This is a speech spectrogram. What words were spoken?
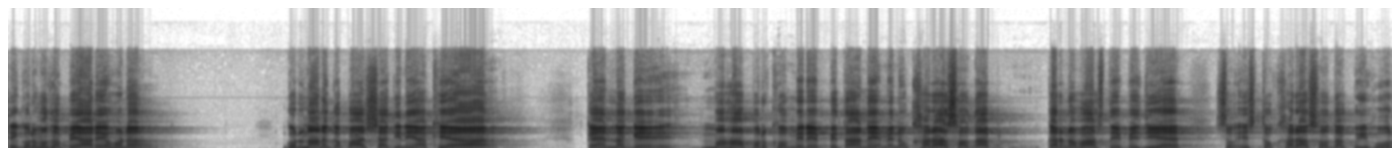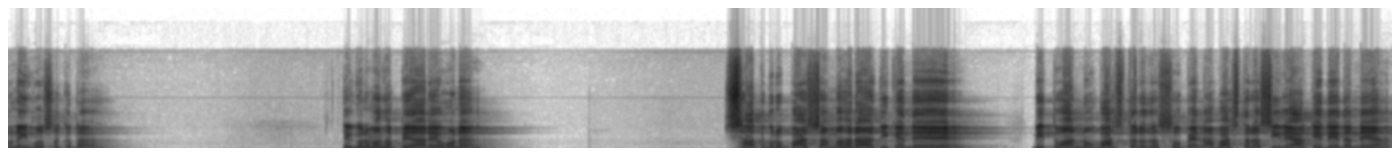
ਤੇ ਗੁਰਮੁਖ ਪਿਆਰੇ ਹੁਣ ਗੁਰੂ ਨਾਨਕ ਪਾਤਸ਼ਾਹ ਜੀ ਨੇ ਆਖਿਆ, ਕਹਿਣ ਲੱਗੇ, ਮਹਾਪੁਰਖੋ, ਮੇਰੇ ਪਿਤਾ ਨੇ ਮੈਨੂੰ ਖਰਾ ਸੌਦਾ ਕਰਨ ਵਾਸਤੇ ਭੇਜਿਆ ਸੋ ਇਸ ਤੋਂ ਖਰਾ ਸੌਦਾ ਕੋਈ ਹੋਰ ਨਹੀਂ ਹੋ ਸਕਦਾ। ਤੇ ਗੁਰਮੁਖ ਪਿਆਰੇ ਹੁਣ ਸਤਿਗੁਰੂ ਪਾਤਸ਼ਾਹ ਮਹਾਰਾਜ ਜੀ ਕਹਿੰਦੇ, ਵੀ ਤੁਹਾਨੂੰ ਵਸਤਰ ਦੱਸੋ, ਪਹਿਲਾਂ ਵਸਤਰ ਅਸੀਂ ਲਿਆ ਕੇ ਦੇ ਦਿੰਨੇ ਆ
